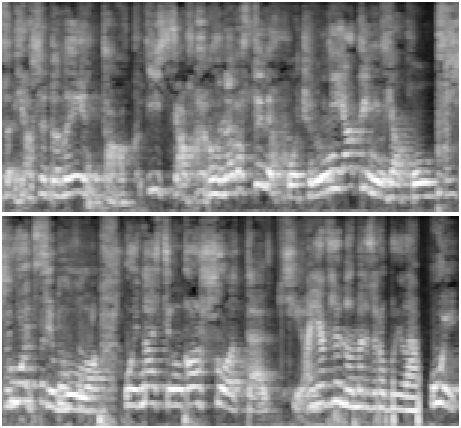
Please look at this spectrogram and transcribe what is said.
знаю, я вже до неї так, і сяк, вона рости не хоче, ну ніяк і ні в яку. Що це було? Ой, Настенька, що таке? А я вже номер зробила. Ой,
